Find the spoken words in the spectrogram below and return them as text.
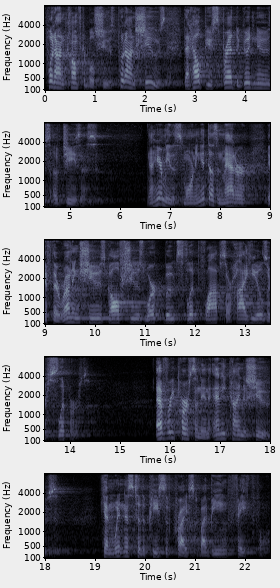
Put on comfortable shoes, put on shoes that help you spread the good news of Jesus. Now, hear me this morning. It doesn't matter if they're running shoes, golf shoes, work boots, flip flops, or high heels or slippers. Every person in any kind of shoes can witness to the peace of Christ by being faithful.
